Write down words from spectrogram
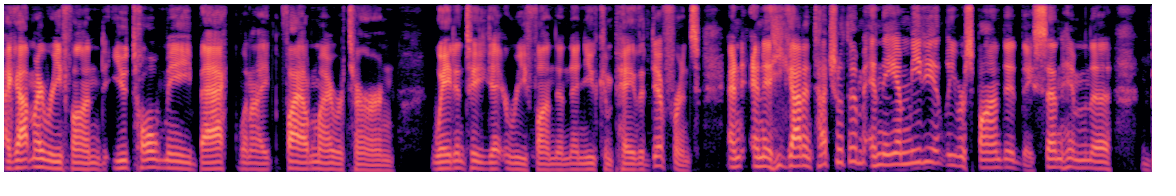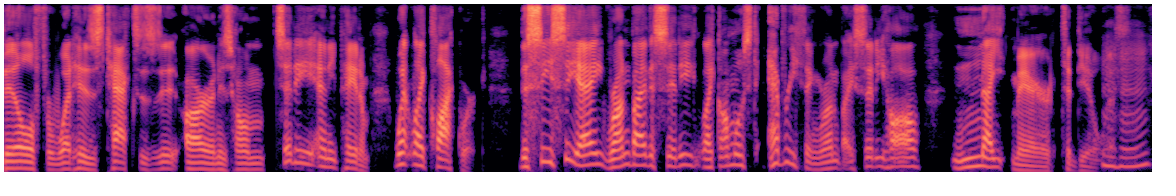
I got my refund. You told me back when I filed my return, wait until you get your refund and then you can pay the difference. And and he got in touch with them and they immediately responded. They sent him the bill for what his taxes are in his home city and he paid them. Went like clockwork. The CCA run by the city, like almost everything run by City Hall, nightmare to deal with. Mhm.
